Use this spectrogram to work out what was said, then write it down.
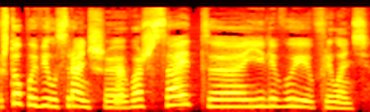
что появилось раньше, ваш сайт э, или вы фрилансе?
